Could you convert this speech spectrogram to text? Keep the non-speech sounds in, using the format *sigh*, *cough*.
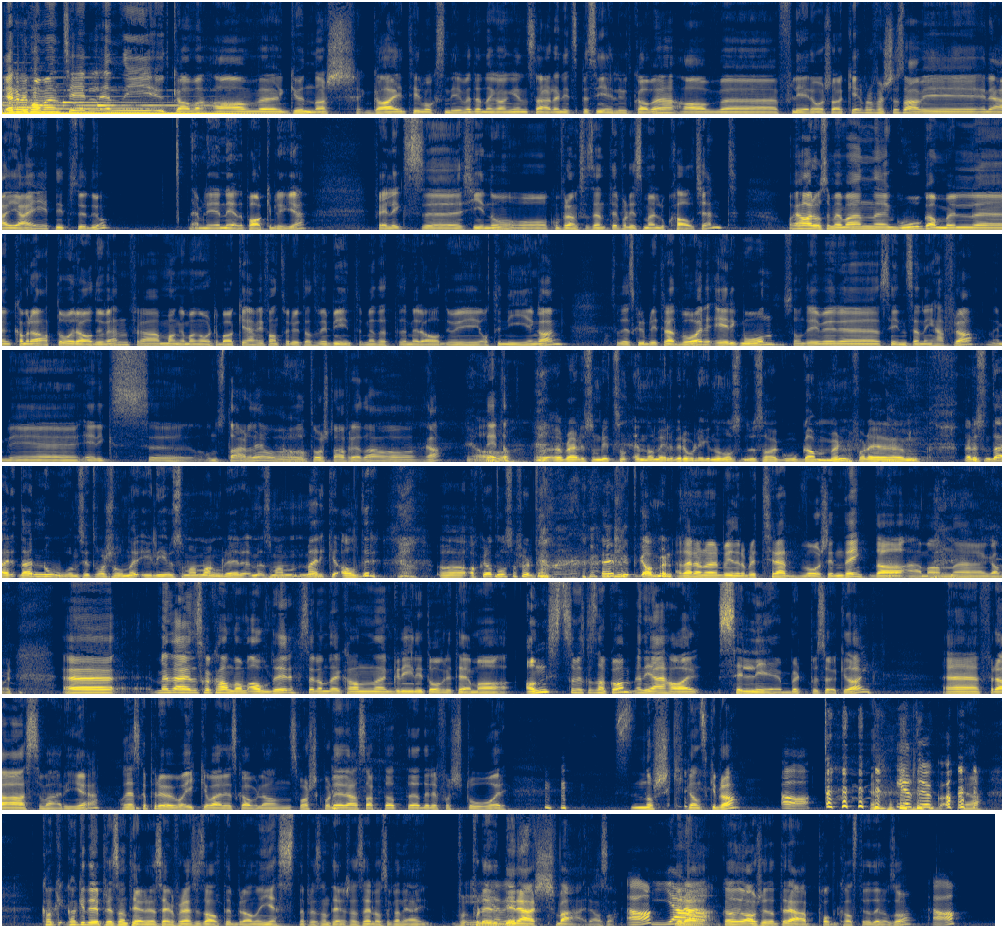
Hjertelig velkommen til en ny utgave av eh, Gunnars guide til voksenlivet. Denne gangen så er det en litt spesiell utgave av eh, flere årsaker. For det første så er vi, eller er jeg i et nytt studio, nemlig nede på Aker Brygge. Felix eh, kino og konferansesenter for de som er lokalkjent. Og jeg har også med meg en god, gammel kamerat og radiovenn fra mange mange år tilbake. Vi fant vel ut at vi begynte med dette med radio i 89 en gang. Så det skulle bli 30 år. Erik Moen, som driver eh, sin sending herfra. Nemlig eh, Eriks eh, onsdag, er det det? Og torsdag og fredag. Og ja, Ja, det ble liksom litt sånn enda mer beroligende nå som du sa god gammel. For det, det, er, liksom, det, er, det er noen situasjoner i livet som man mangler Som man merker alder. Og akkurat nå så følte jeg meg *laughs* litt gammel. Ja, det er når det begynner å bli 30 år siden ting. Da er man eh, gammel. Eh, men det, skal ikke handle om alder, selv om det kan gli litt over i temaet angst, som vi skal snakke om. Men jeg har celebert besøk i dag. eh, fra Sverige. Og jeg skal prøve å ikke være Skavlan-svorsk, for dere har sagt at eh, dere forstår norsk ganske bra. Ja, *laughs* helt OK. *laughs* Ja. Kan, kan ikke dere presentere dere selv, for jeg syns alltid er bra når gjestene presenterer seg selv. Og så kan jeg For, for dere, dere er svære, altså. Ja. Dere, er- kan du avsløre at dere er podkastere, dere også? ja.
